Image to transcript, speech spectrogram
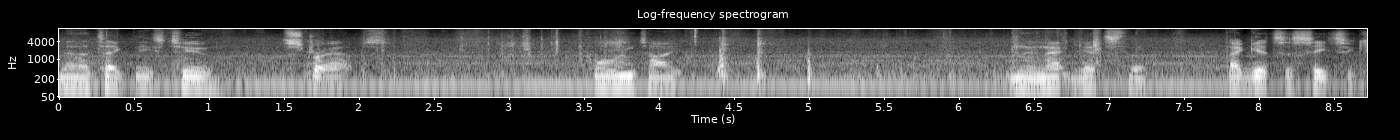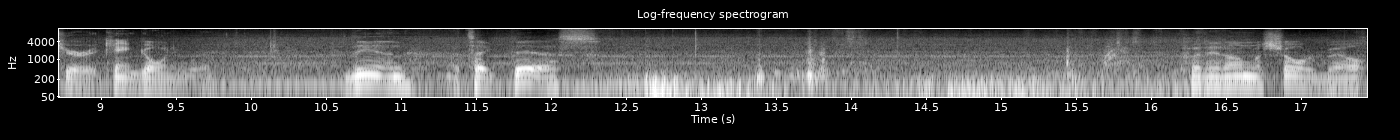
Then I take these two straps, pull them tight, and then that gets the That gets the seat secure. It can't go anywhere. Then I take this, put it on my shoulder belt,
